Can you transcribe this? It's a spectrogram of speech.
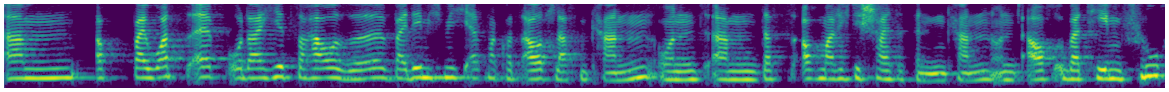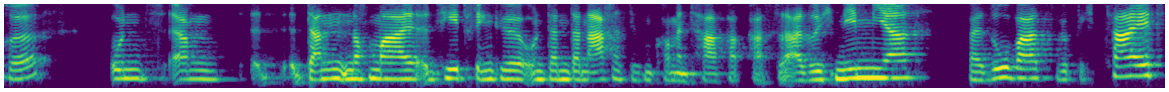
ähm, auch bei WhatsApp oder hier zu Hause, bei dem ich mich erstmal kurz auslassen kann und ähm, das auch mal richtig scheiße finden kann und auch über Themen fluche und ähm, dann nochmal Tee trinke und dann danach erst diesen Kommentar verfasse. Also ich nehme mir bei sowas wirklich Zeit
